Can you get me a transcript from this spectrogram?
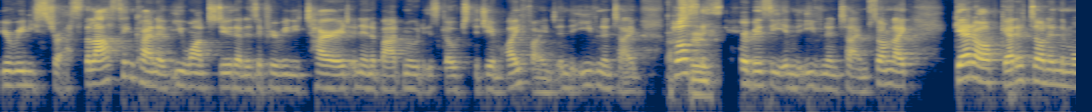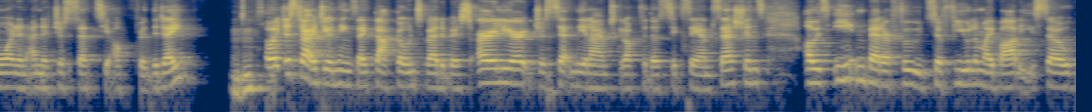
you're really stressed? The last thing kind of you want to do then is if you're really tired and in a bad mood is go to the gym. I find in the evening time. Plus Absolutely. it's super busy in the evening time. So I'm like, get up, get it done in the morning, and it just sets you up for the day. Mm-hmm. So I just started doing things like that, going to bed a bit earlier, just setting the alarm to get up for those 6 a.m. sessions. I was eating better food, so fueling my body. So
